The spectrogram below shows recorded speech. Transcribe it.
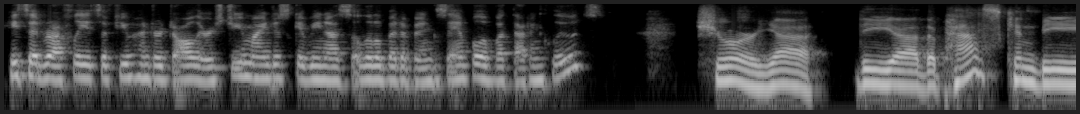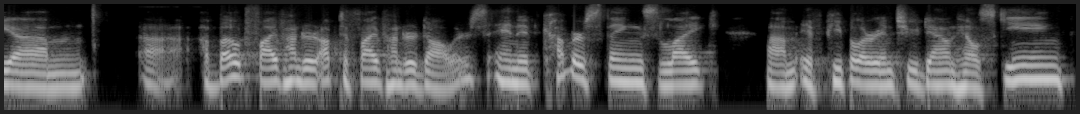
he said roughly it's a few hundred dollars. Do you mind just giving us a little bit of an example of what that includes? Sure. Yeah. The uh, the pass can be um, uh, about five hundred up to five hundred dollars, and it covers things like um, if people are into downhill skiing,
